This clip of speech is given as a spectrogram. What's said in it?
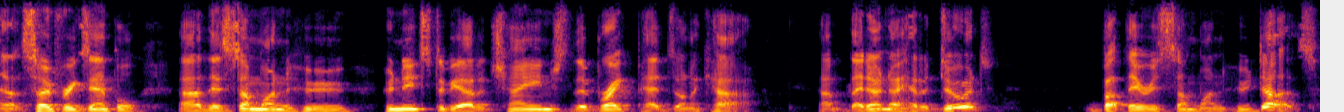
Uh, so, for example, uh, there's someone who, who needs to be able to change the brake pads on a car. Um, they don't know how to do it, but there is someone who does.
